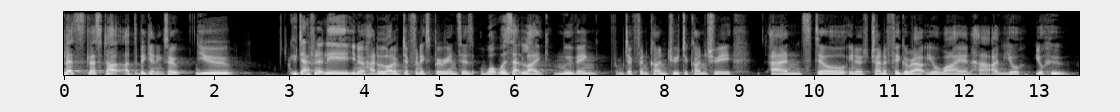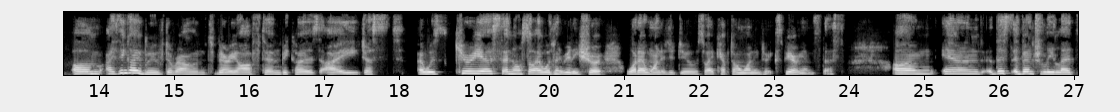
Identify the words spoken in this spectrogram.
let's let's start at the beginning. So you you definitely, you know, had a lot of different experiences. What was that like moving from different country to country and still, you know, trying to figure out your why and how and your your who? Um, I think I moved around very often because I just I was curious and also I wasn't really sure what I wanted to do, so I kept on wanting to experience this. Um, and this eventually led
